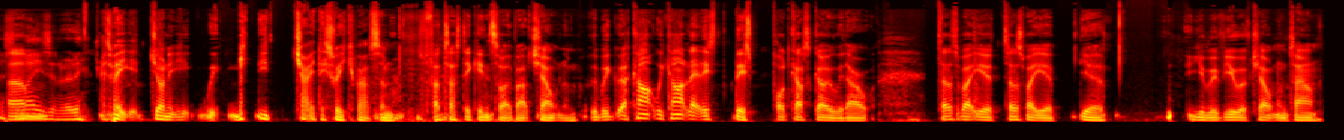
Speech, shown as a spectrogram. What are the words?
It's Um, amazing, really. So, Johnny, we, you chatted this week about some fantastic insight about Cheltenham. We I can't we can't let this this podcast go without tell us about your tell us about your your your review of Cheltenham Town.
